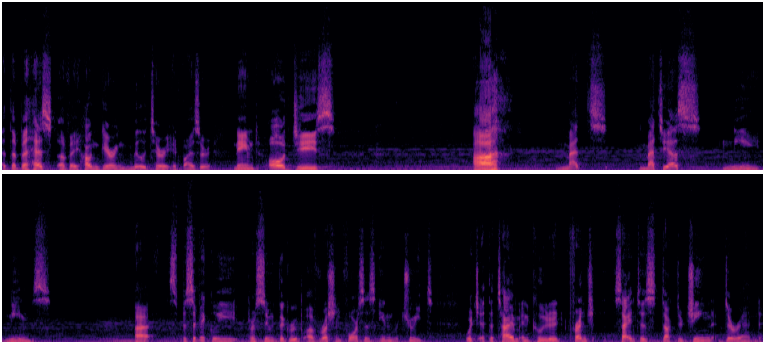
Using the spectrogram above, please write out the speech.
at the behest of a Hungarian military advisor named Oh jeez, uh, Mat- Matthias Nie- Niems, uh, specifically pursued the group of Russian forces in retreat, which at the time included French scientist Dr. Jean Durand.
